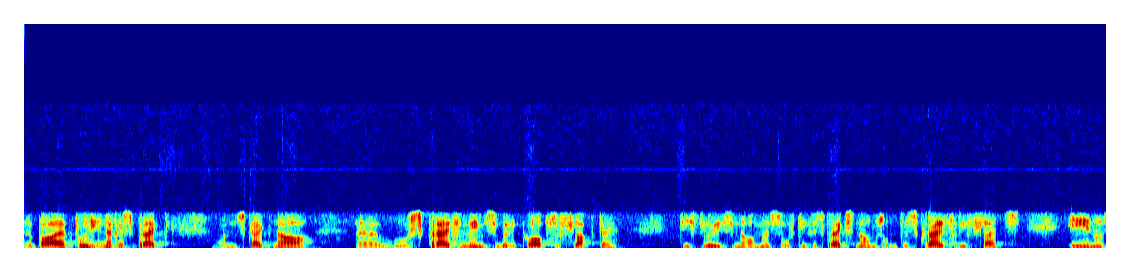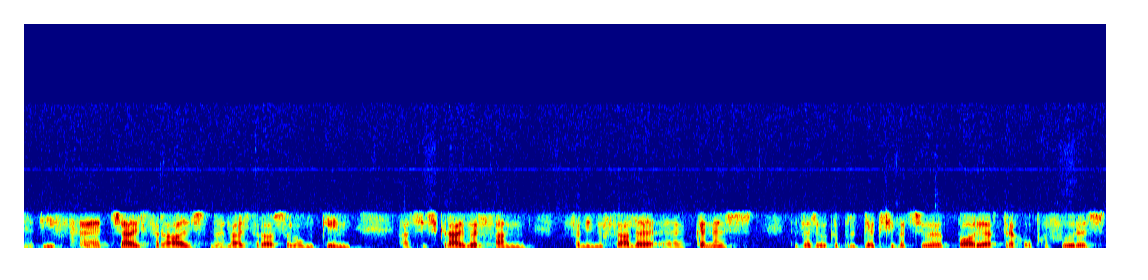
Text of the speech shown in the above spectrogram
'n baie boeiende gesprek ons kyk na uh, hoe skryf mense oor die Kaapse vlakte die stories naam is of die gespreksnaam is om te skryf vir die flats en ons het hier vir Chase Raj nou luisteraar sal hom ken as die skrywer van van die novelle eh uh, kinders. Dit was ook 'n produksie wat so 'n paar jaar terug opgevoer is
